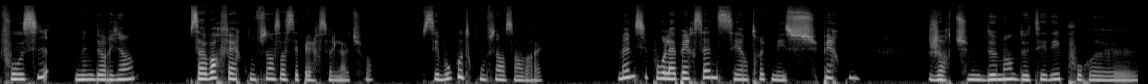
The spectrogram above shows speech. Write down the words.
Il faut aussi, mine de rien, savoir faire confiance à ces personnes-là, tu vois. C'est beaucoup de confiance en vrai. Même si pour la personne, c'est un truc, mais super con. Genre, tu me demandes de t'aider pour. Euh,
